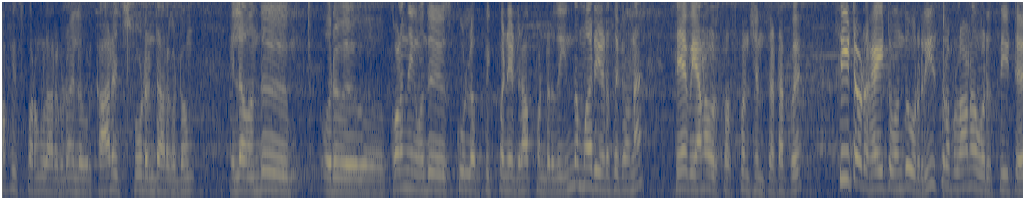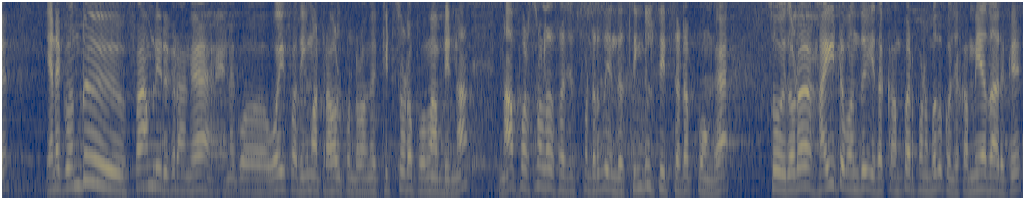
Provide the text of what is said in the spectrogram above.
ஆஃபீஸ் போகிறவங்களா இருக்கட்டும் இல்லை ஒரு காலேஜ் ஸ்டூடெண்ட்டாக இருக்கட்டும் இல்லை வந்து ஒரு குழந்தைங்க வந்து ஸ்கூலில் பிக் பண்ணி ட்ராப் பண்ணுறது இந்த மாதிரி இடத்துக்கான தேவையான ஒரு சஸ்பென்ஷன் செட்டப்பு சீட்டோட ஹைட் வந்து ஒரு ரீசனபிளான ஒரு சீட்டு எனக்கு வந்து ஃபேமிலி இருக்கிறாங்க எனக்கு ஒய்ஃப் அதிகமாக ட்ராவல் பண்ணுறாங்க கிட்ஸோட போவேன் அப்படின்னா நான் பர்சனலாக சஜஸ்ட் பண்ணுறது இந்த சிங்கிள் சீட் செட்டப் போங்க. ஸோ இதோட ஹைட்டு வந்து இதை கம்பேர் பண்ணும்போது கொஞ்சம் கம்மியாக தான் இருக்குது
